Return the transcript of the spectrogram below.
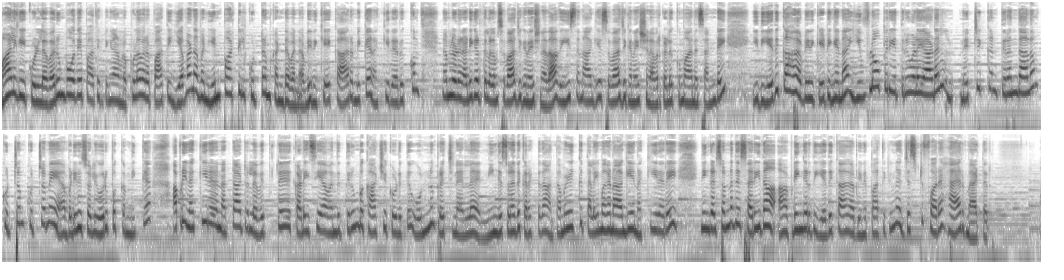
மாளிகைக்குள்ளே வரும்போதே பார்த்துக்கிட்டிங்கன்னா நம்மளை புலவரை பார்த்து எவனவன் என் பாட்டில் குற்றம் கண்டவன்? அப்படின்னு கேட்க ஆரம்பிக்க நக்கீரருக்கும் நம்மளோட நடிகர் திலகம் சிவாஜி கணேசன் அதாவது ஈசன் ஆகிய சிவாஜி கணேசன் அவர்களுக்குமான சண்டை. இது எதுக்காக அப்படின்னு கேட்டிங்கன்னா இவ்வளோ பெரிய திருவிளையாடல் நெற்றிக்கண் திறந்தாலும் குற்றம் குற்றமே அப்படின்னு சொல்லி ஒரு பக்கம் நிற்க அப்படி நக்கீரரை நட்டாற்றில் விட்டு கடைசியாக வந்து திரும்ப காட்சி கொடுத்து ஒன்றும் பிரச்சனை இல்லை. நீங்கள் சொன்னது கரெக்டு தான். தமிழுக்கு தலைமகனாகிய நக்கீரரே நீங்கள் சொன்னது சரிதான் அப்படிங்கிறது எதுக்காக அப்படின்னு பார்த்துட்டிங்கன்னா just for a hair matter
